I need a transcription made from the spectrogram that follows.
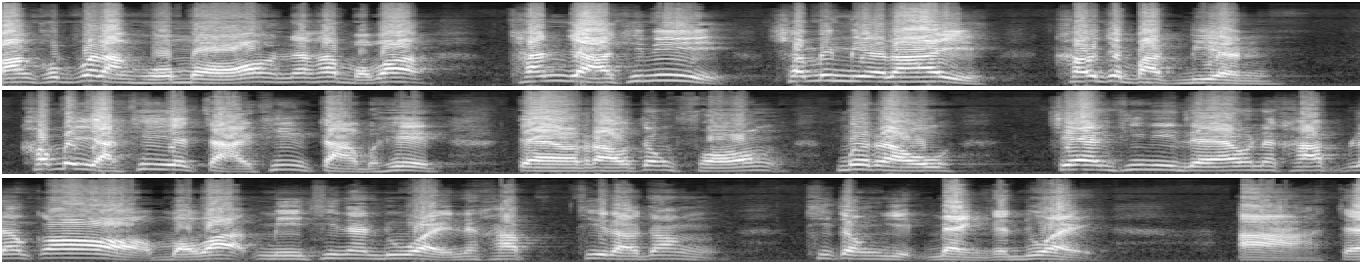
บางคนฝรั่งหัวหมอนะครับ บอกว่าฉันอยากที่นี่ฉันไม่มีอะไร เขาจะบัดเบียน เขาไม่อยากที่จะจ่ายที่ต่างประเทศ แต่เราต้องฟ้องเมื่อเราแจ้งที่นี่แล้วนะครับ แล้วก็บอกว่ามีที่นั่นด้วยนะครับ ที่เราต้องที่ต้องหยิบแบ่งกันด้วยอ่าแต่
